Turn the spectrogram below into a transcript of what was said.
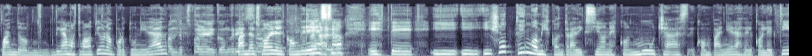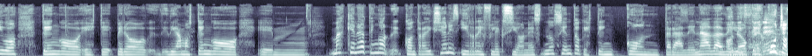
cuando, digamos, cuando tiene una oportunidad Cuando exponen el Congreso. cuando exponen el Congreso. Claro. este, y, y- y yo tengo mis contradicciones con muchas compañeras del colectivo, tengo, este, pero digamos, tengo em, más que nada tengo contradicciones y reflexiones. No siento que esté en contra de nada de O lo que escucho.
